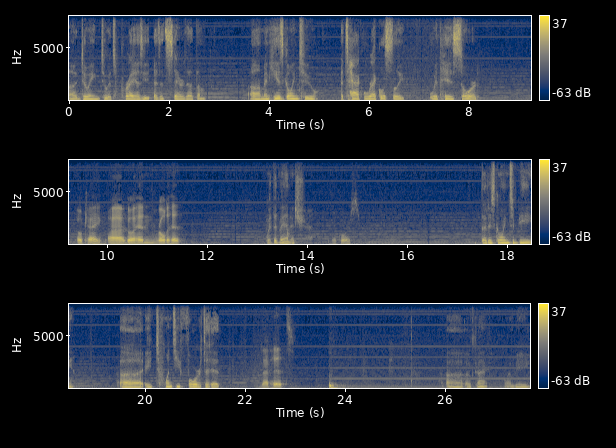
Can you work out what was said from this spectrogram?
uh, doing to its prey as he as it stares at them. Um, and he is going to attack recklessly with his sword Okay. Uh, go ahead and roll to hit. with advantage. Of course. That is going to be uh, a 24 to hit. That hits. Uh, okay, let me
